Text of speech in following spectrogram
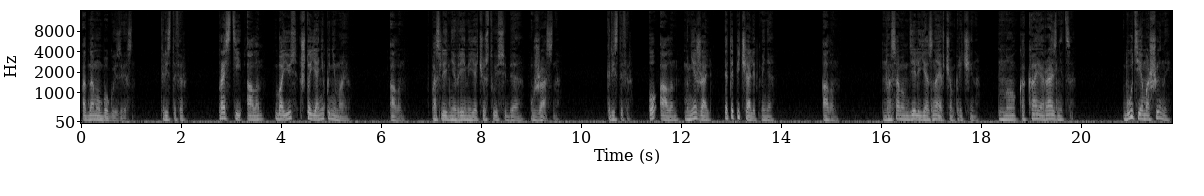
Одному Богу известно. Кристофер. Прости, Алан, боюсь, что я не понимаю. Алан. В последнее время я чувствую себя ужасно. Кристофер. О, Алан, мне жаль. Это печалит меня. Алан. На самом деле я знаю, в чем причина. Но какая разница? Будь я машиной,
